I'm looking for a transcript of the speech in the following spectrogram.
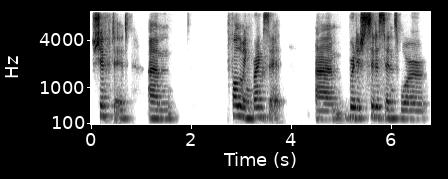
shifted, um, following Brexit, um, British citizens were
